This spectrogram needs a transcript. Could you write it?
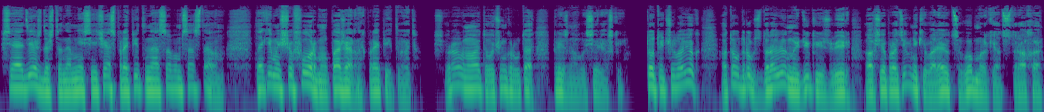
Вся одежда, что на мне сейчас, пропитана особым составом. Таким еще форму пожарных пропитывают. — Все равно это очень круто, — признал Василевский. То ты человек, а то вдруг здоровенный дикий зверь, а все противники валяются в обмороке от страха.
